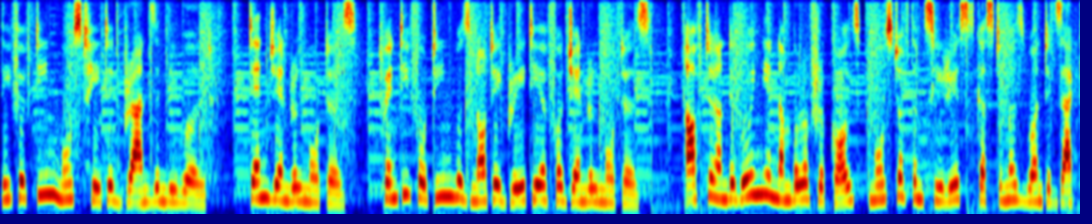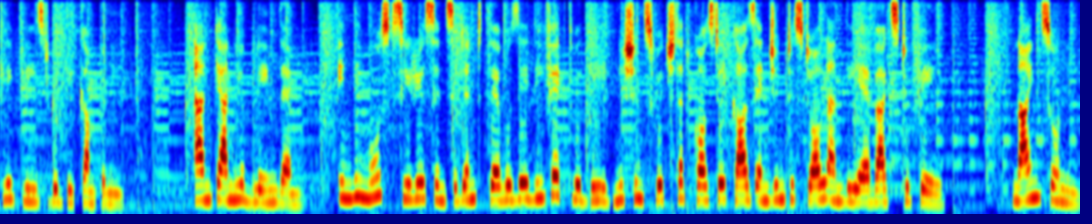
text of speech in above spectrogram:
The 15 most hated brands in the world. 10 General Motors. 2014 was not a great year for General Motors. After undergoing a number of recalls, most of them serious customers weren't exactly pleased with the company. And can you blame them? In the most serious incident, there was a defect with the ignition switch that caused a car's engine to stall and the airbags to fail. 9 Sony.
